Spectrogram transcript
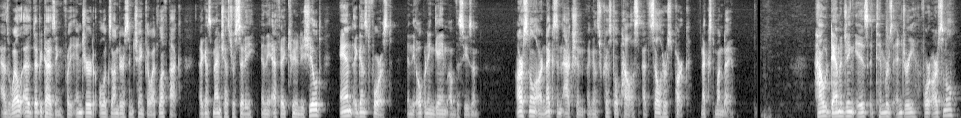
as well as debuting for the injured Alexander Zinchenko at left back against Manchester City in the FA Community Shield and against Forest in the opening game of the season. Arsenal are next in action against Crystal Palace at Selhurst Park next Monday. How damaging is a Timber's injury for Arsenal?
